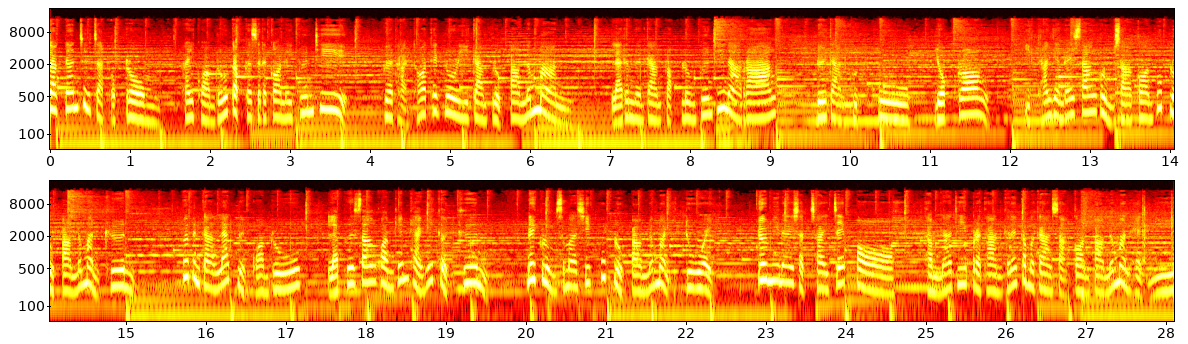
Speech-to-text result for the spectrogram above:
จากนั้นจึงจัดอบรม ให้ความรู้กับเกษตรกรในพื้นที่ เพื่อถ่ายทอดเทคโนโลยีการปลูกปาล์มน้ำมัน และดำเนินการปรับปรุงพื้นที่นาร้างด้วยการขุดคู ยกร่อง อีกทั้งยังได้สร้างกลุ่มสากรผู้ปลูกปาล์มน้ำมันขึ้น เพื่อเป็นการแลกเปลี่ยนความรู้ และเพื่อสร้างความเข้มแข็งให้เกิดขึ้น ในกลุ่มสมาชิกผู้ปลูกปาล์มน้ำมันอีกด้วย โดยมีนายชัดชัยเจ๊ปอทำหน้าที่ประธานคณะกรรมการสากรณ์ปาล์มน้ำมันแห่งนี้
